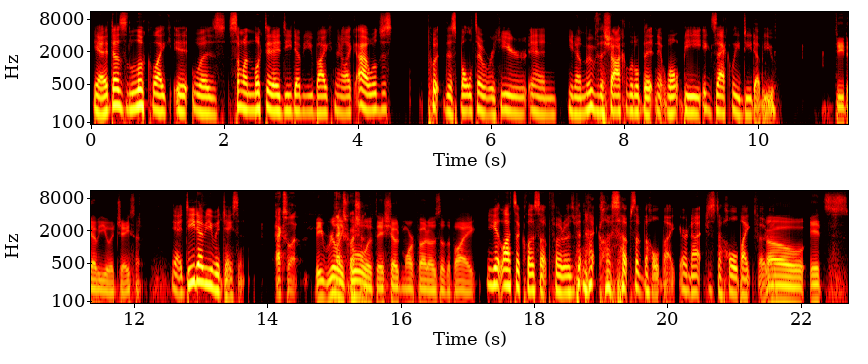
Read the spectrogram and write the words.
yeah, it does look like it was someone looked at a DW bike and they're like, oh, we'll just put this bolt over here and, you know, move the shock a little bit and it won't be exactly DW. DW adjacent. Yeah, DW adjacent. Excellent. Be really Next cool question. if they showed more photos of the bike. You get lots of close up photos, but not close ups of the whole bike or not just a whole bike photo. Oh, it's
